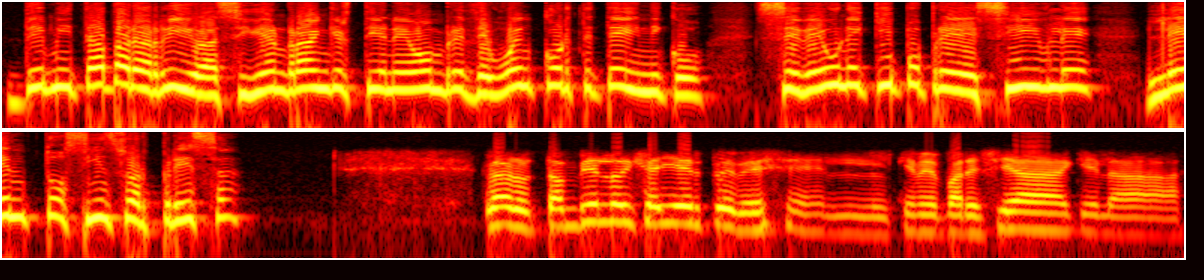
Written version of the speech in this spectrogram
De mitad para arriba, si bien Rangers tiene hombres de buen corte técnico, ¿se ve un equipo predecible, lento, sin sorpresa? Claro, también lo dije ayer, Pepe, el que me parecía que la...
